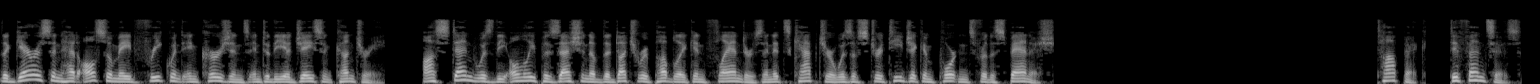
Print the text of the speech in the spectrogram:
The garrison had also made frequent incursions into the adjacent country. Ostend was the only possession of the Dutch Republic in Flanders and its capture was of strategic importance for the Spanish. Defences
